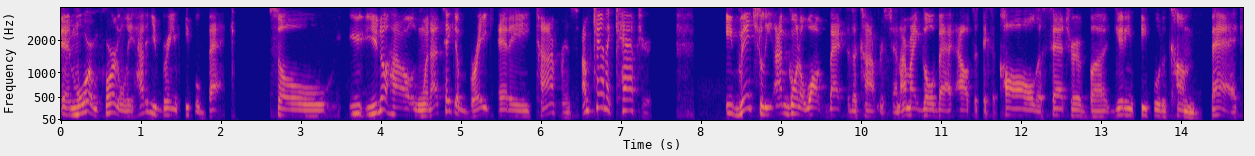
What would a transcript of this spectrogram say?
And more importantly, how do you bring people back? So you, you know how when I take a break at a conference, I'm kind of captured. Eventually, I'm going to walk back to the conference and I might go back out to take a call, etc. But getting people to come back,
